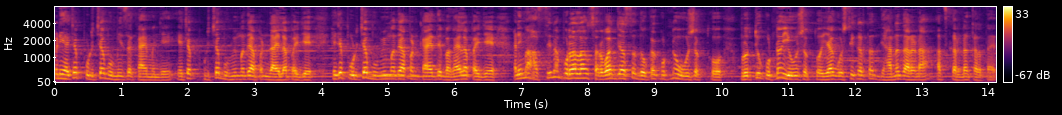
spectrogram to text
पण ह्याच्या पुढच्या भूमीचं काय म्हणजे? याच्या पुढच्या भूमीमध्ये आपण जायला पाहिजे. ह्याच्या पुढच्या भूमीमध्ये आपण काय ते बघायला पाहिजे. आणि मग हस्तिनापुराला सर्वात जास्त धोका कुठनं होऊ शकतो? मृत्यू कुठनं येऊ शकतो? या गोष्टीकरता ध्यानधारणा आज करणं करतायत.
